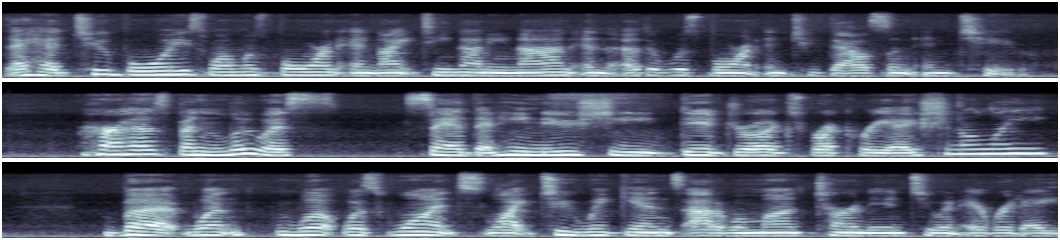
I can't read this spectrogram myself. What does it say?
They had two boys. One was born in 1999 and the other was born in 2002. Her husband, Lewis, said that he knew she did drugs recreationally, but what, what was once like two weekends out of a month turned into an everyday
